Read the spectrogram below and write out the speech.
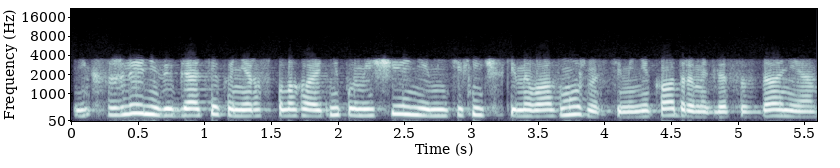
И, к сожалению, библиотека не располагает ни помещениями, ни техническими возможностями, ни кадрами для создания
